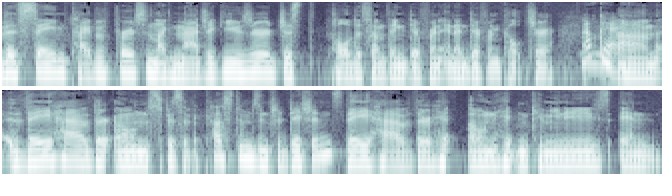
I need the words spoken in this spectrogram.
the same type of person, like magic user, just called it something different in a different culture. Okay. Um, they have their own specific customs and traditions. They have their hi- own hidden communities in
